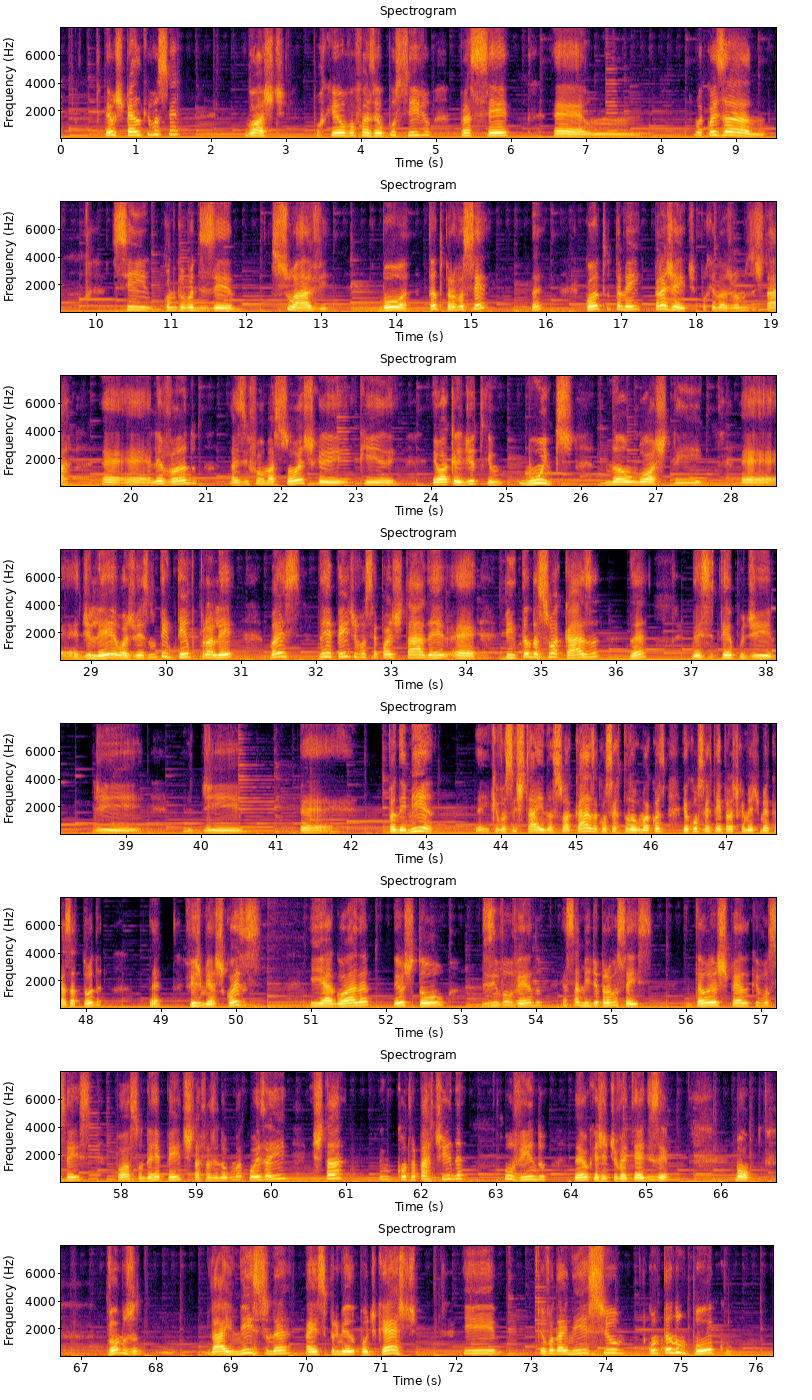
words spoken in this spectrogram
Eu espero que você goste porque eu vou fazer o possível para ser é, um, uma coisa, assim, como que eu vou dizer, suave, boa, tanto para você, né, quanto também para a gente, porque nós vamos estar é, é, levando as informações que, que eu acredito que muitos não gostem é, de ler, ou às vezes não tem tempo para ler, mas de repente você pode estar de, é, pintando a sua casa, né? Nesse tempo de, de, de é, pandemia, né, em que você está aí na sua casa consertando alguma coisa. Eu consertei praticamente minha casa toda, né? fiz minhas coisas e agora eu estou desenvolvendo essa mídia para vocês. Então eu espero que vocês possam de repente estar fazendo alguma coisa e estar em contrapartida ouvindo né, o que a gente vai ter a dizer. Bom, vamos dar início né, a esse primeiro podcast e eu vou dar início contando um pouco,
